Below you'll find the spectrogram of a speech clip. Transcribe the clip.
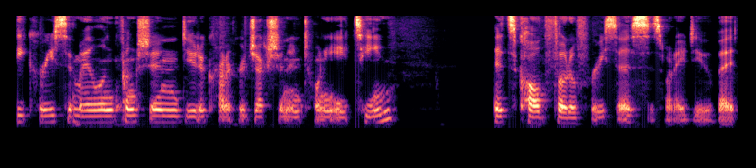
decrease in my lung function due to chronic rejection in 2018. It's called photopheresis, is what I do, but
